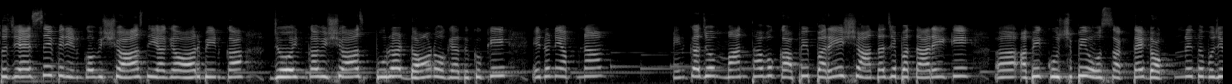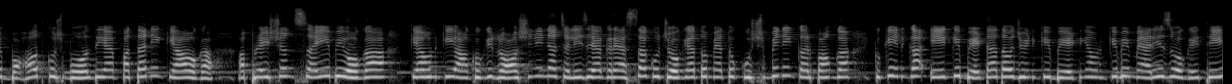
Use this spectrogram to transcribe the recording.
तो जैसे फिर इनको विश्वास दिया गया, और भी इनका, जो इनका विश्वास पूरा डाउन हो गया था क्योंकि इन्होंने अपना इनका जो मन था वो काफ़ी परेशान था जो बता रहे कि अ, अभी कुछ भी हो सकता है। डॉक्टर ने तो मुझे बहुत कुछ बोल दिया है पता नहीं क्या होगा। ऑपरेशन सही भी होगा क्या उनकी आँखों की रोशनी ना चली जाए? अगर ऐसा कुछ हो गया तो मैं तो कुछ भी नहीं कर पाऊँगा क्योंकि इनका एक ही बेटा था जो इनकी बेटियाँ उनकी भी मैरिज हो गई थी।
